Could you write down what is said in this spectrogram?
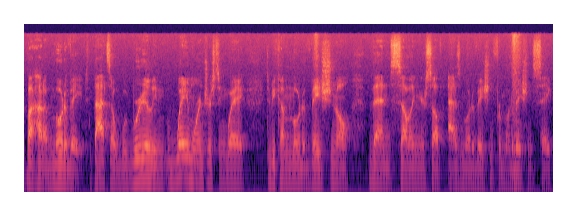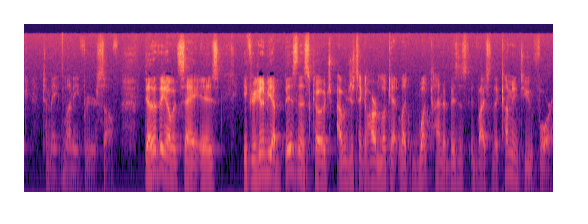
about how to motivate. That's a really way more interesting way to become motivational than selling yourself as motivation for motivation's sake to make money for yourself. The other thing I would say is if you're going to be a business coach, I would just take a hard look at like what kind of business advice are they coming to you for?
